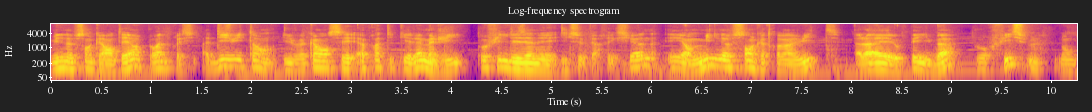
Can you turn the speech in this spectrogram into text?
1941 pour être précis. À 18 ans, il va commencer à pratiquer la magie. Au fil des années, il se perfectionne et en 1988, à La Haye aux Pays-Bas, pour FISM, donc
